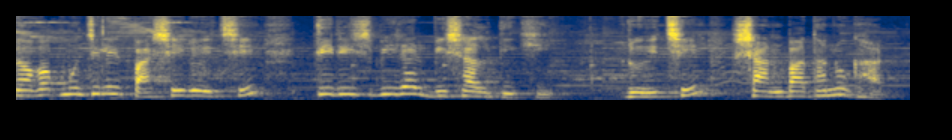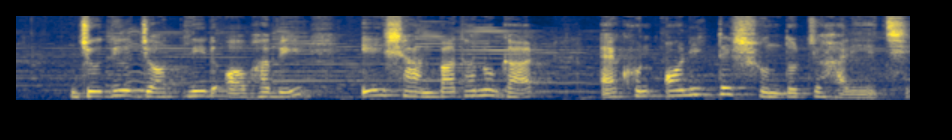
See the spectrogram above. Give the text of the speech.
নবাব মঞ্জিলের পাশেই রয়েছে তিরিশ বিঘার বিশাল দিঘি। রয়েছে সানবাঁধানো ঘাট। যদিও যত্নের অভাবে এই সানবাঁধানো ঘাট এখন অনেকটাই সৌন্দর্য হারিয়েছে।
